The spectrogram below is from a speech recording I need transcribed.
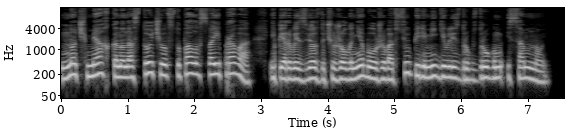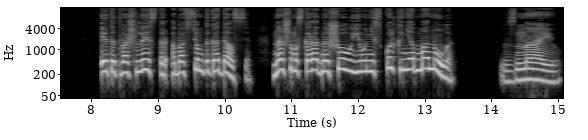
Ночь мягко, но настойчиво вступала в свои права, и первые звезды чужого неба уже вовсю перемигивались друг с другом и со мной. Этот ваш Лестер обо всем догадался. Наше маскарадное шоу его нисколько не обмануло. «Знаю»,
